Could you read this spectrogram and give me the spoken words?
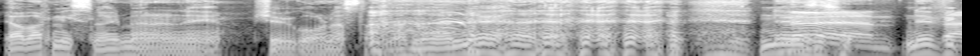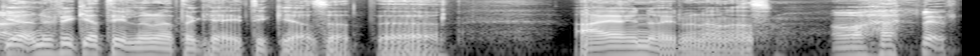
Jag har varit missnöjd med den i 20 år nästan. Men nu, nu, Nu nu, fick jag, nu fick jag till den rätt okej tycker jag. Så att, eh, jag är nöjd med den alltså. Vad härligt.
